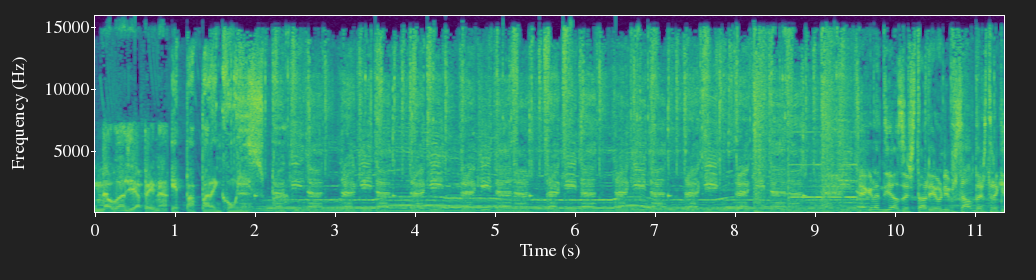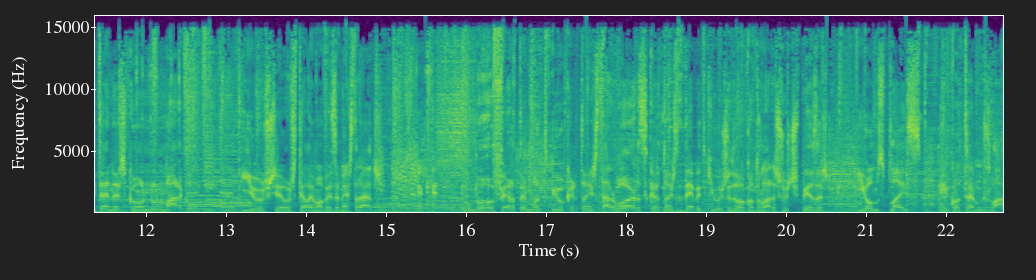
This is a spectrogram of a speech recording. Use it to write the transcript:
Não vale a pena. Epá, parem com isso. A grandiosa história universal das traquitanas com Nuno Marco e os seus telemóveis amestrados. Uma oferta Montepio, cartões Star Wars, cartões de débito que o ajudam a controlar as suas despesas e Homes Place. Encontramos-nos lá.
